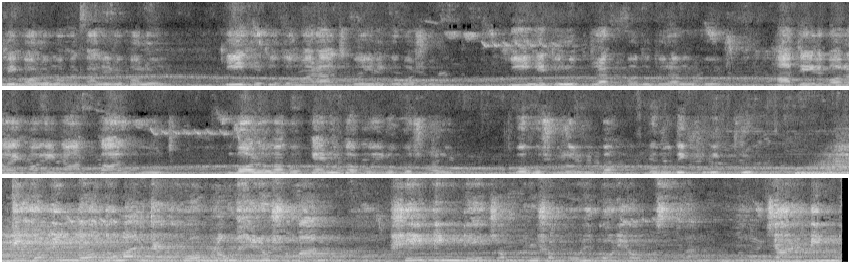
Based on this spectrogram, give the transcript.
রূপে করো মহাকালের কলম। কি হেতু তোমার আজ গৈরিক বসন কি হেতু রুদ্রাক্ষ ধুতুরা মুকুট? হাতের বলয় হয় না কালকুট বলো মাগো, কেন তব এরূপ স্বরূপ? বহু সুরভূপা তবু দেখি বিদ্রুপ। দেহপিণ্ড তোমার দেখো ব্রহ্মের সমান। সেই পিণ্ডে চক্র সকল করে অবস্থান। যার পিণ্ড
